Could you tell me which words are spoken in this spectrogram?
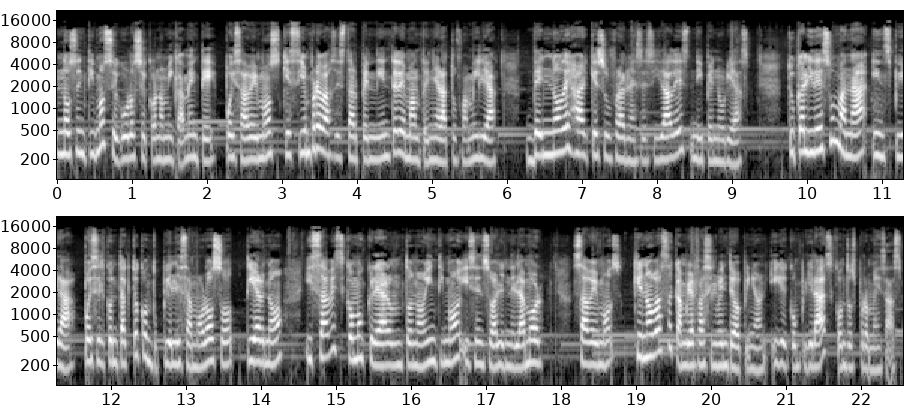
nos sentimos seguros económicamente, pues sabemos que siempre vas a estar pendiente de mantener a tu familia, de no dejar que sufran necesidades ni penurias. Tu calidez humana inspira, pues el contacto con tu piel es amoroso, tierno y sabes cómo crear un tono íntimo y sensual en el amor. Sabemos que no vas a cambiar fácilmente de opinión y que cumplirás con tus promesas.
